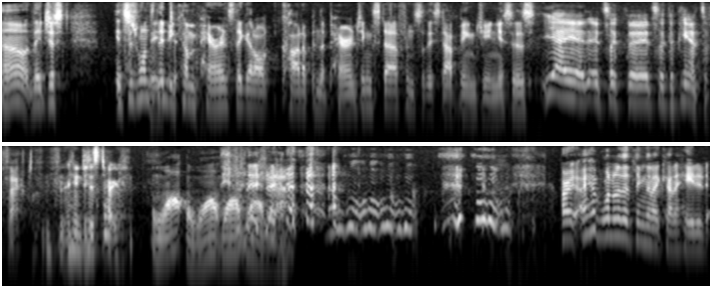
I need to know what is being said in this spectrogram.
Oh, they just. It's just once They they, t- become parents, they get all caught up in the parenting stuff, and so they stop being geniuses. yeah, yeah, it's like the it's like the Peanuts effect. they just start wah wah wah wah wah. All right, I have one other thing that I kind of hated.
